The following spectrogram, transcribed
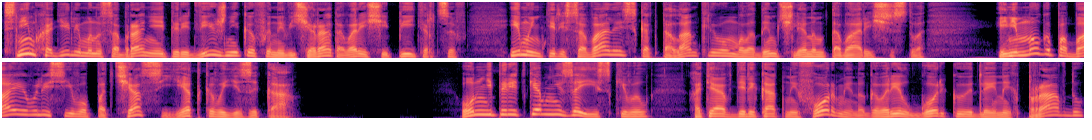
С ним ходили мы на собрания передвижников и на вечера товарищей питерцев. Им интересовались как талантливым молодым членам товарищества и немного побаивались его подчас едкого языка. Он ни перед кем не заискивал, хотя в деликатной форме, но говорил горькую для иных правду,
